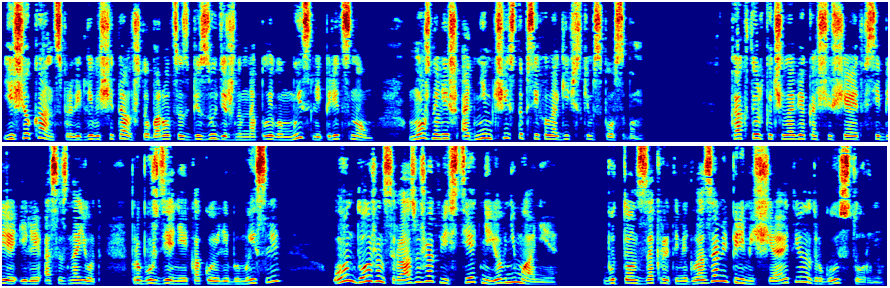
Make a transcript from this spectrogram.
Еще Кант справедливо считал, что бороться с безудержным наплывом мыслей перед сном можно лишь одним чисто психологическим способом. Как только человек ощущает в себе или осознает пробуждение какой-либо мысли, он должен сразу же отвести от нее внимание, будто он с закрытыми глазами перемещает ее на другую сторону.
